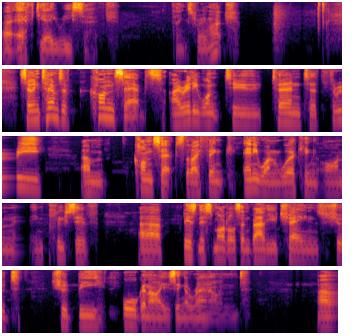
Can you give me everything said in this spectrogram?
uh, FTA research. Thanks very much. So in terms of concepts, I really want to turn to three um, concepts that I think anyone working on inclusive uh, business models and value chains should, should be organizing around. Um,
